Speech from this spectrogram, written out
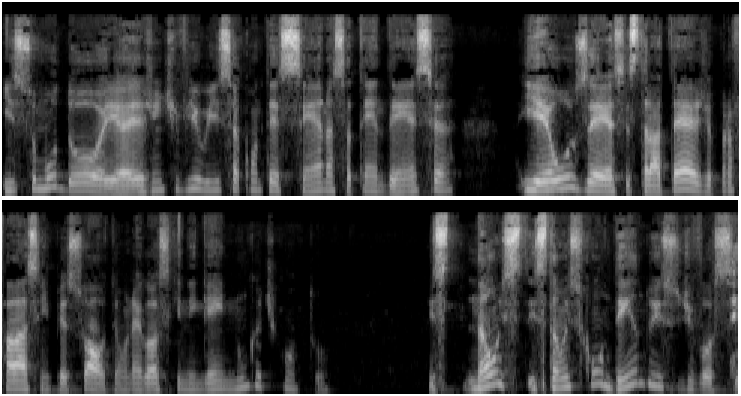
isso mudou, e aí a gente viu isso acontecendo, essa tendência, e eu usei essa estratégia para falar assim, pessoal, tem um negócio que ninguém nunca te contou não estão escondendo isso de você.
